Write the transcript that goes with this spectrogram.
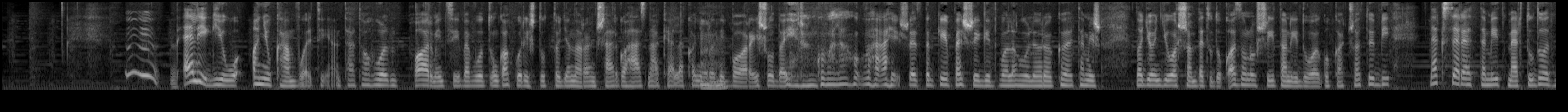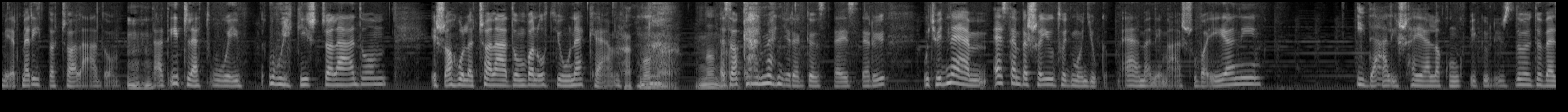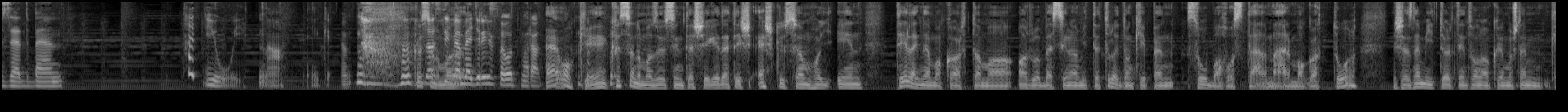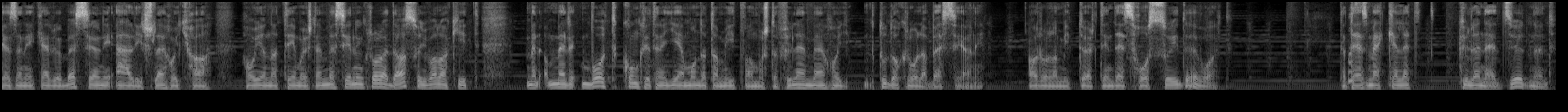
Elég jó, anyukám volt ilyen, tehát ahol 30 éve voltunk, akkor is tudta, hogy a narancssárga háznál kell kanyarodni uh-huh. balra, és odaérünk valahová, és ezt a képességét valahol örököltem, és nagyon gyorsan be tudok azonosítani dolgokat, stb. Megszerettem itt, mert tudod miért? Mert itt a családom. Uh-huh. Tehát itt lett új, új kis családom, és ahol a családom van, ott jó nekem. Hát na ne, na ne. Ez akár mennyire közhelyszerű. Úgyhogy nem, eszembe se jut, hogy mondjuk elmenni máshova élni, ideális helyen lakunk végül is zöldövezetben, Hát jó itt, na, igen. Köszönöm De a szívem a... egy része ott maradt. E, Oké, okay. köszönöm az őszinteségedet, és esküszöm, hogy én tényleg nem akartam a, arról beszélni, amit te tulajdonképpen szóba hoztál már magadtól, és ez nem így történt volna, akkor most nem kezdenék erről beszélni, állíts le, hogyha ha olyan a téma, és nem beszélünk róla, de az, hogy valakit mert, mert volt konkrétan egy ilyen mondat, ami itt van most a fülemben, hogy tudok róla beszélni, arról, amit történt, de ez hosszú idő volt? Tehát ez meg kellett külön edződnöd?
